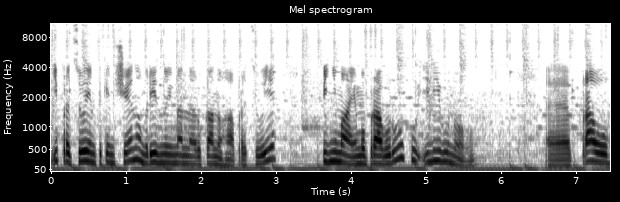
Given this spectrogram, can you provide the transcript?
І працюємо таким чином. Різноіменна рука-нога працює. Піднімаємо праву руку і ліву ногу. Е, Вправо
